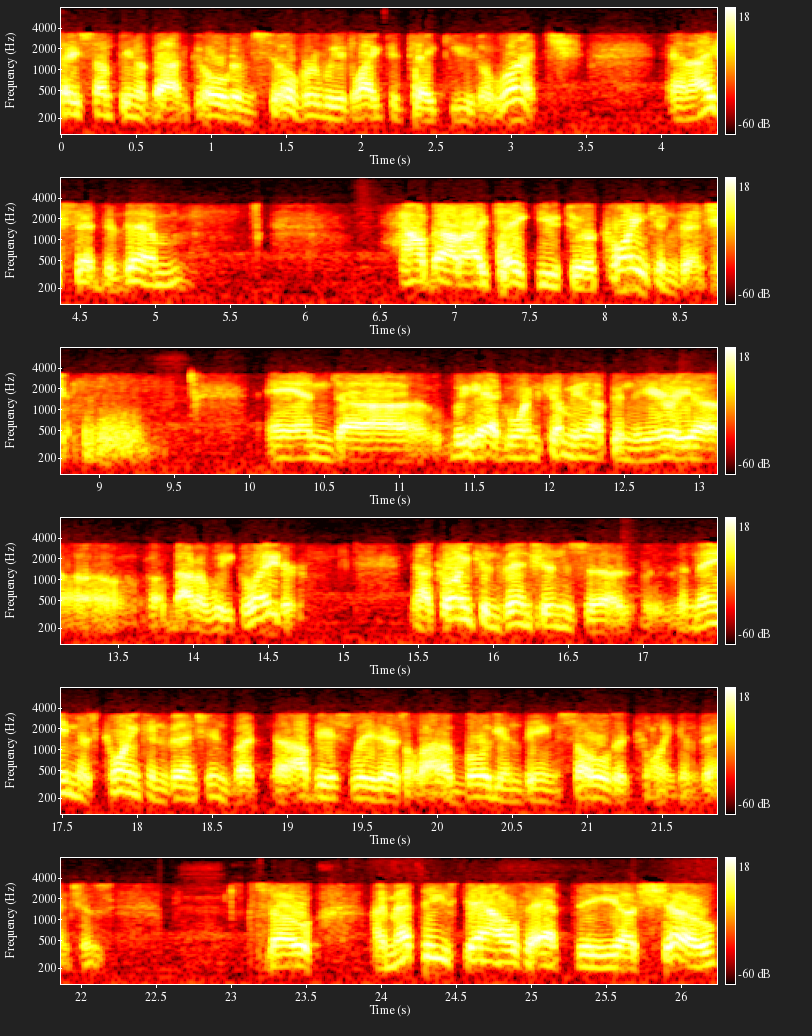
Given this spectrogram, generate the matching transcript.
say something about gold and silver. We'd like to take you to lunch." And I said to them, how about I take you to a coin convention? And uh, we had one coming up in the area uh, about a week later. Now, coin conventions, uh, the name is coin convention, but obviously there's a lot of bullion being sold at coin conventions. So I met these gals at the uh, show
